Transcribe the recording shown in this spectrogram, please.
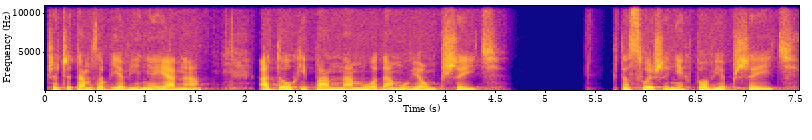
Przeczytam z objawienia Jana. A duch i panna młoda mówią: przyjdź. Kto słyszy, niech powie: przyjdź.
